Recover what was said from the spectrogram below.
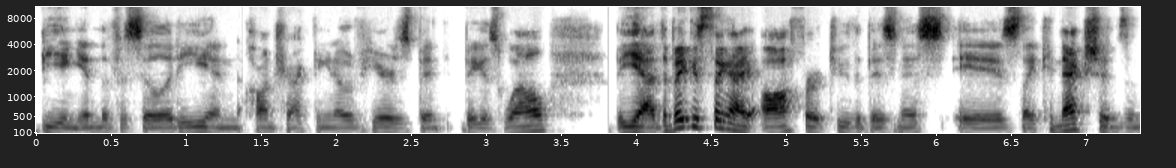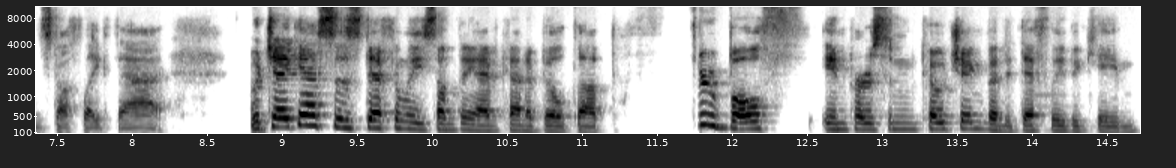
being in the facility and contracting out of here has been big as well. But yeah, the biggest thing I offer to the business is like connections and stuff like that, which I guess is definitely something I've kind of built up through both in person coaching, but it definitely became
